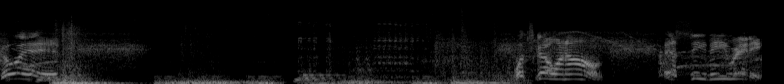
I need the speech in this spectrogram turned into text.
Go ahead. What's going on? SCV ready.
